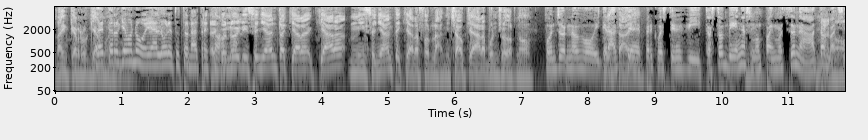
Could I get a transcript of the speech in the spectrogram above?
La interroghiamo. La interroghiamo noi, allora è tutta un'altra È cosa. con noi l'insegnante Chiara, Chiara, l'insegnante Chiara Forlani. Ciao Chiara, buongiorno. Buongiorno a voi, Come grazie stai? per questo invito. Sto bene, sono un po' emozionata, Ma ma, no, ci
